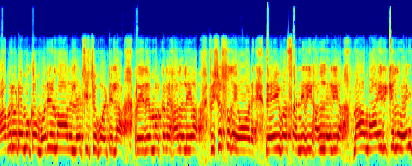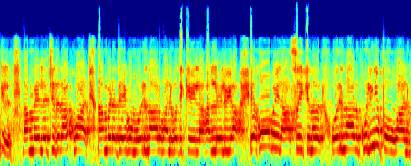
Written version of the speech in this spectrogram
അവരുടെ മുഖം ഒരു നാളും ലക്ഷിച്ചു പോയിട്ടില്ല. പ്രിയ മക്കളെ ഹലലിയ വിശ്വസ്തയോടെ ദൈവസന്നിധി ഹല്ലലിയ. നാം ആയിരിക്കുന്നുവെങ്കിൽ നമ്മെ ലജ്ജിതരാക്കുവാൻ നമ്മുടെ ദൈവം ഒരു നാളും അനുവദിക്കുകയില്ല. ഹല്ലലുയ. യഹോബയിൽ ആശ്രയിക്കുന്നവർ ഒരു നാളും കുലുങ്ങി പോകുവാനും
